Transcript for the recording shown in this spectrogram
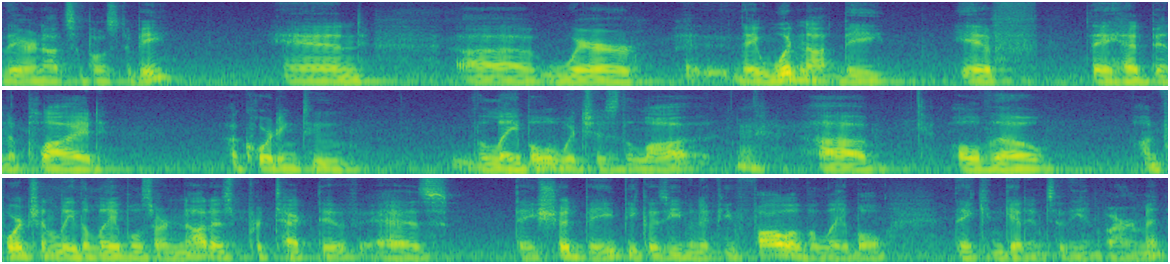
they are not supposed to be and uh, where they would not be if they had been applied according to the label, which is the law. Mm. Uh, although, unfortunately, the labels are not as protective as they should be, because even if you follow the label, they can get into the environment.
